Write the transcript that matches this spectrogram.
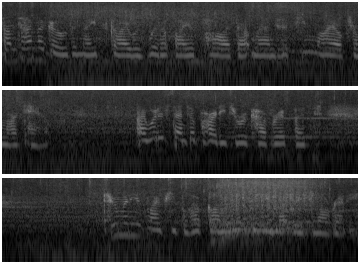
Some time ago the night sky was lit up by a pod that landed a few miles from our camp. I would have sent a party to recover it, but too many of my people have gone missing in that region already.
